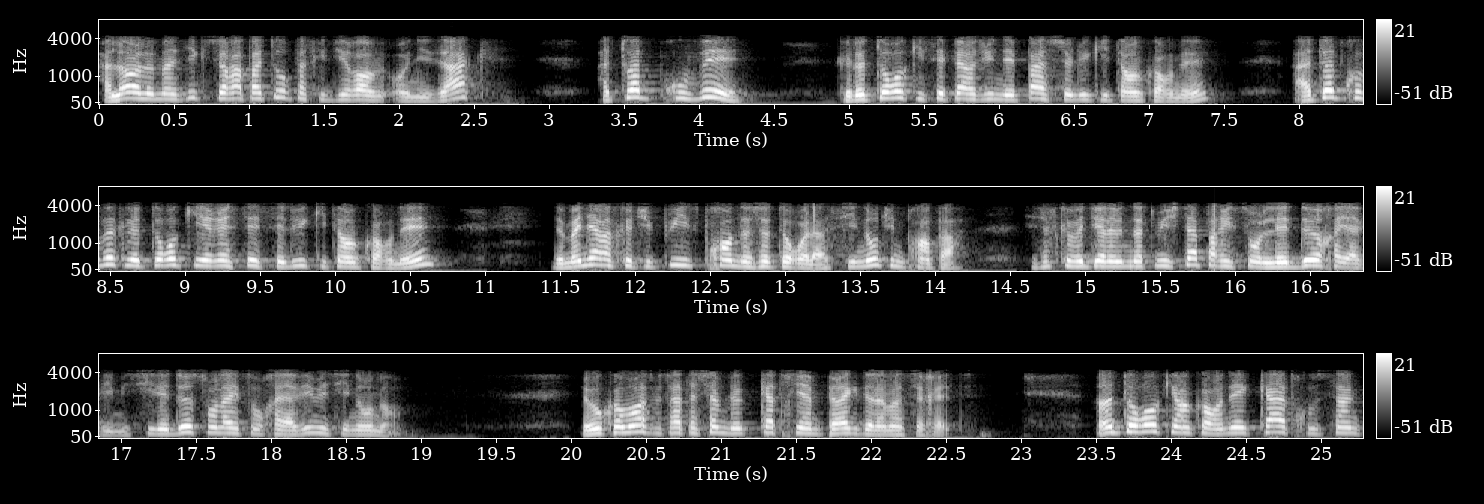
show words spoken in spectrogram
alors le mazik sera pas tour parce qu'il dira au Isaac, à toi de prouver que le taureau qui s'est perdu n'est pas celui qui t'a encorné, à toi de prouver que le taureau qui est resté c'est lui qui t'a encorné, de manière à ce que tu puisses prendre de ce taureau-là. Sinon, tu ne prends pas. C'est ce que veut dire notre Mishnah, par ils sont les deux chayavim. Si les deux sont là, ils sont chayavim, mais sinon, non. Et on commence, M. Hashem, le quatrième pérec de la Maseret. Un taureau qui a encore né quatre ou cinq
